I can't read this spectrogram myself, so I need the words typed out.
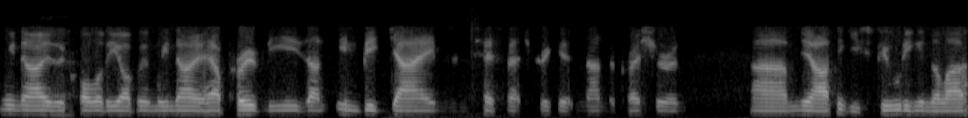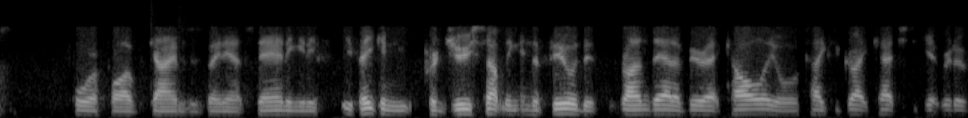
we know the quality of him, we know how proven he is in big games and Test match cricket and under pressure, and um, you know I think his fielding in the last four or five games has been outstanding. And if if he can produce something in the field that runs out of Virat Kohli or takes a great catch to get rid of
